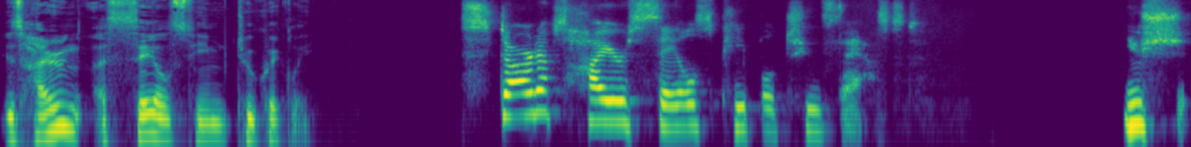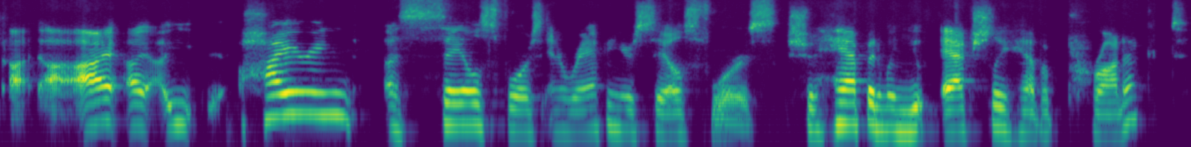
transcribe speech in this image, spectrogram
is hiring a sales team too quickly. Startups hire salespeople too fast. You sh- I, I, I, hiring a sales force and ramping your sales force should happen when you actually have a product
